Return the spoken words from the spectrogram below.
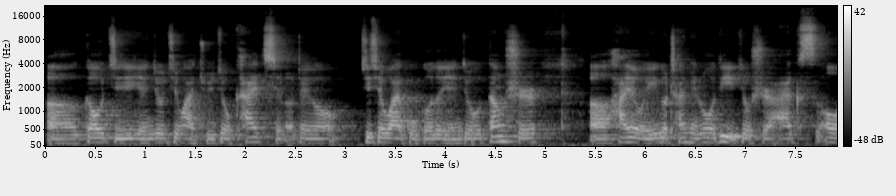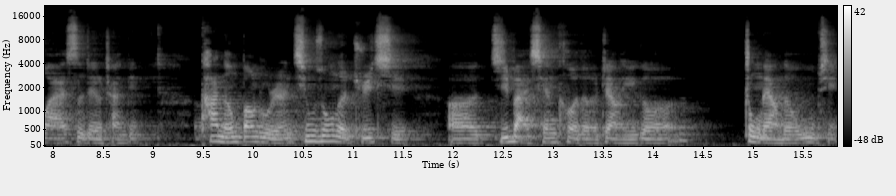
呃高级研究计划局就开启了这个机械外骨骼的研究。当时呃还有一个产品落地，就是 XOS 这个产品。它能帮助人轻松地举起呃几百千克的这样一个重量的物品，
